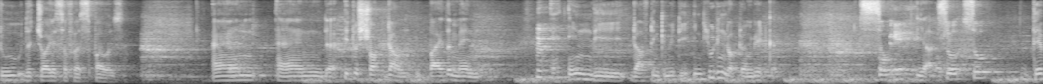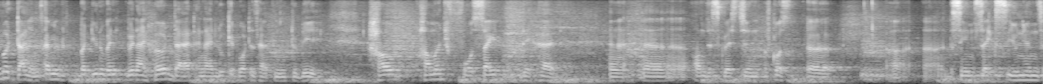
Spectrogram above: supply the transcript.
to the choice of her spouse and and uh, it was shot down by the men in the drafting committee, including Dr. Ambedkar. So Okay. yeah, so so there were times. I mean, but you know, when when I heard that and I look at what is happening today, how how much foresight they had. Uh, uh, on this question, of course, uh, the same-sex unions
